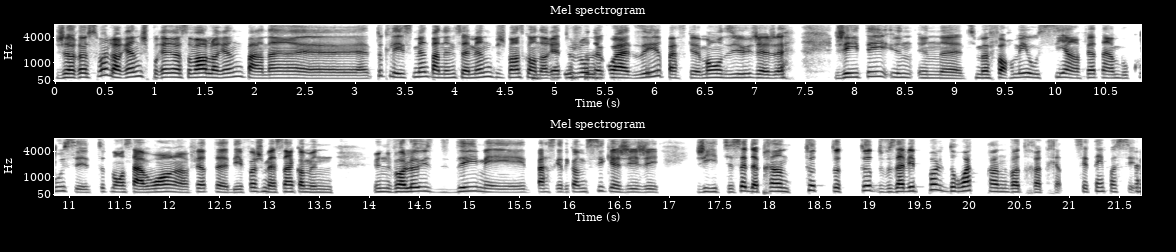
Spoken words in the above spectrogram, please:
je reçois Lorraine, je pourrais recevoir Lorraine pendant euh, toutes les semaines, pendant une semaine, puis je pense qu'on aurait toujours de quoi dire parce que, mon Dieu, j'ai été une, une, Tu m'as formé aussi, en fait, hein, beaucoup. C'est tout mon savoir, en fait. Des fois, je me sens comme une, une voleuse d'idées, mais parce que c'est comme si que j'ai j'essaie de prendre tout, tout, tout. Vous n'avez pas le droit de prendre votre retraite. C'est impossible.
